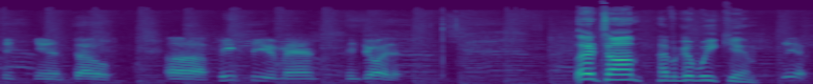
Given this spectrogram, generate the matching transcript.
pigskin. So, uh, peace to you, man. Enjoyed it. Later, Tom. Have a good weekend. See ya.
